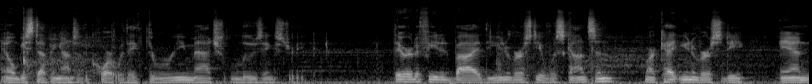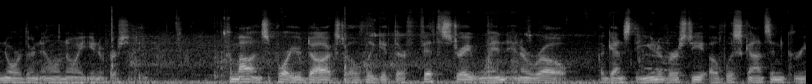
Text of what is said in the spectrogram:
and will be stepping onto the court with a three-match losing streak. They were defeated by the University of Wisconsin, Marquette University, and Northern Illinois University. Come out and support your dogs to hopefully get their fifth straight win in a row against the University of Wisconsin Green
